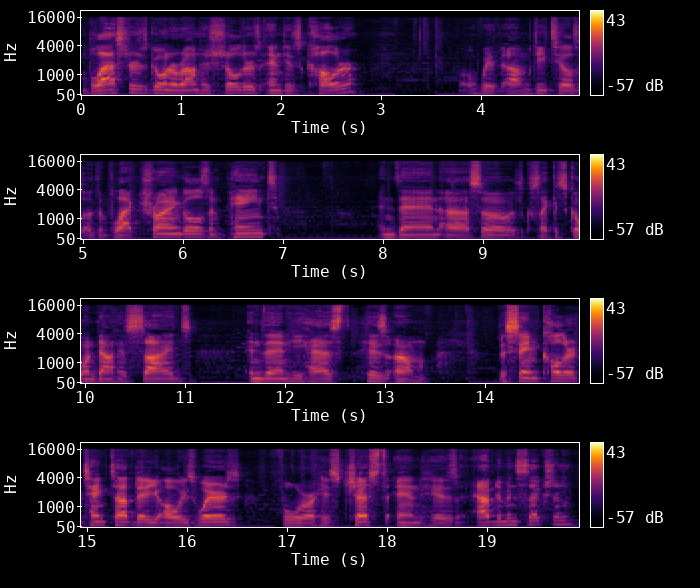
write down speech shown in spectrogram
blasters going around his shoulders and his collar with um, details of the black triangles and paint. And then, uh, so it looks like it's going down his sides. And then he has his, um, the same color tank top that he always wears for his chest and his abdomen section.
